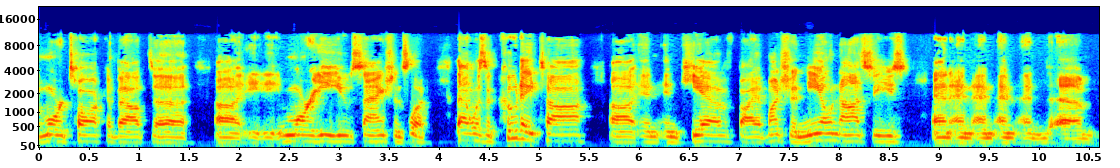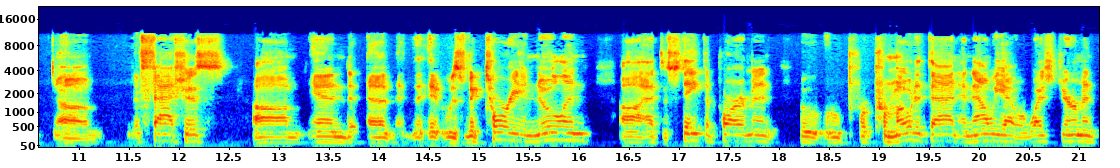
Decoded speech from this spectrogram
more talk about uh, uh, more EU sanctions. Look, that was a coup d'état uh, in in Kiev by a bunch of neo Nazis and and and and, and um, um, fascists, um, and uh, it was Victoria Nuland uh, at the State Department who, who pr- promoted that, and now we have a West German,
